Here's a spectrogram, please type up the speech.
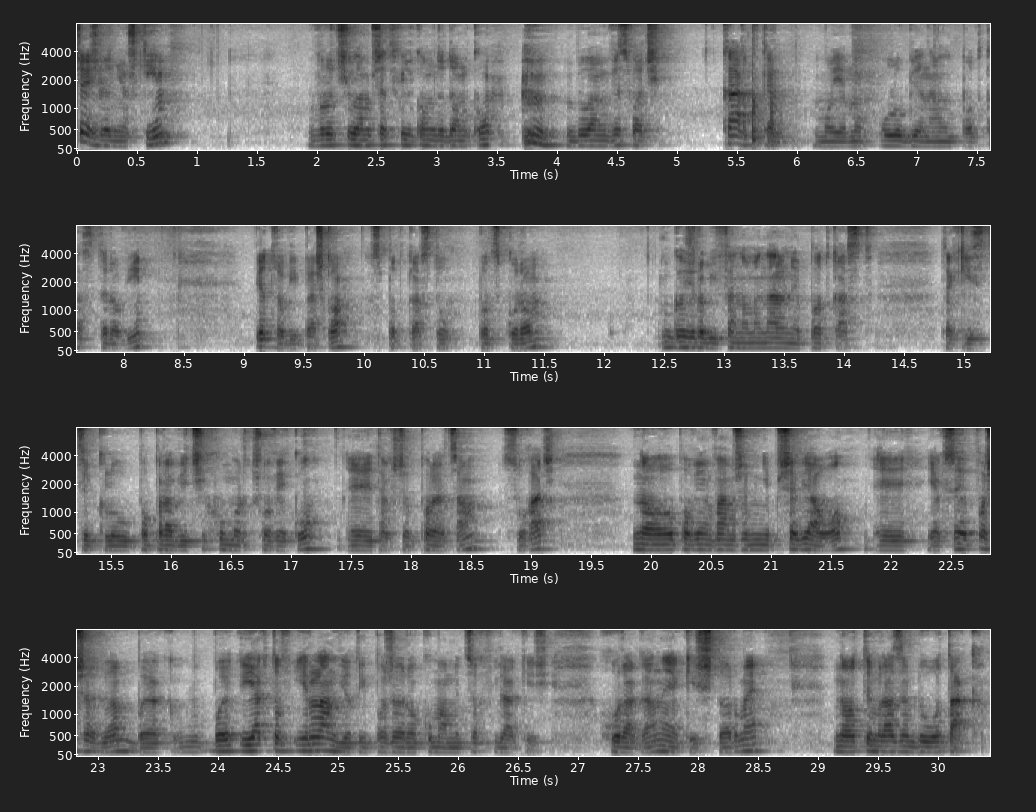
Cześć Leniuszki. Wróciłem przed chwilką do domku. Byłem wysłać kartkę mojemu ulubionemu podcasterowi Piotrowi Peszko z podcastu Pod Skórą. Gość robi fenomenalny podcast taki z cyklu Poprawię Ci humor człowieku, yy, także polecam słuchać. No powiem Wam, że mnie przewiało yy, jak sobie poszedłem, bo jak, bo jak to w Irlandii o tej porze roku mamy co chwilę jakieś huragany, jakieś sztormy. No tym razem było tak.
